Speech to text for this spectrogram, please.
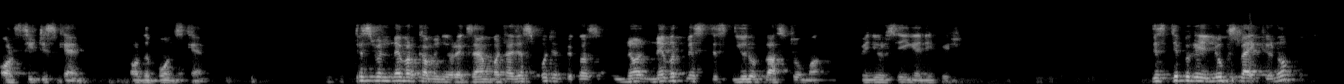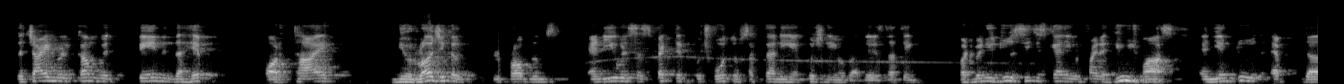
or CT scan or the bone scan. This will never come in your exam, but I just put it because no, never miss this neuroblastoma when you're seeing any patient. This typically looks like, you know, the child will come with pain in the hip or thigh, neurological problems, and you will suspect that kuch ho to sakta nahi hai, kuch nahi hoga, there is nothing. But when you do the CT scan, you will find a huge mass, and you do the the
